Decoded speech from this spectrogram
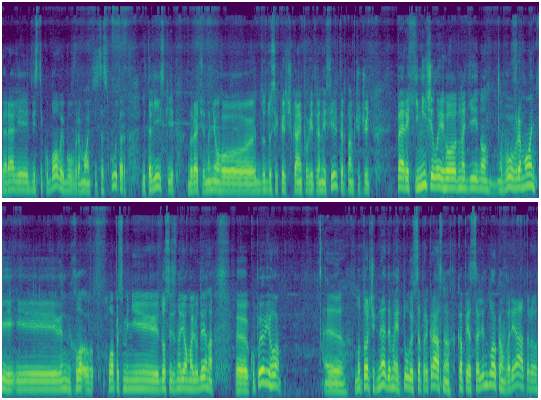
Гарелі 200 кубовий був в ремонті. Це скутер італійський. До речі, на нього до, до сих пір чекаємо повітряний фільтр. Там чуть-чуть перехімічили його надійно. Був в ремонті, і він хлопець мені досить знайома людина. е, Купив його. Е, Моторчик не димить, тулиться прекрасно, капець салінблоком, варіатору.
